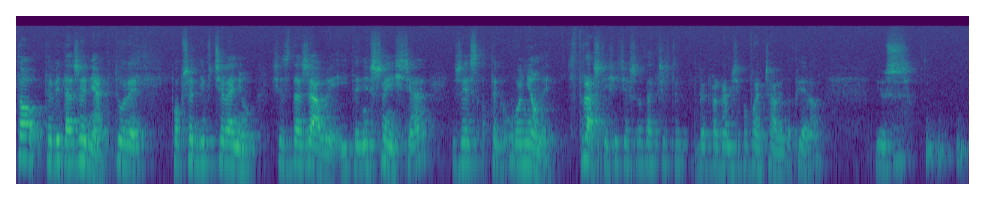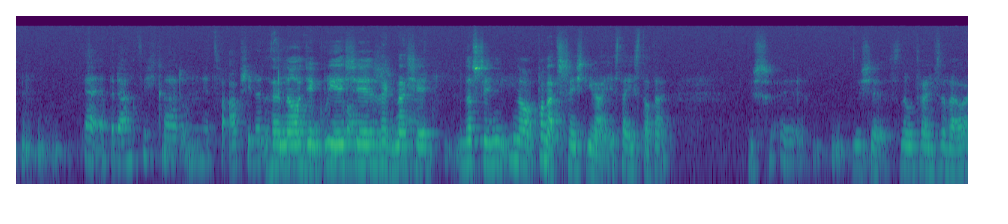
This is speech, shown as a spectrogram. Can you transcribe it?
to te wydarzenia, które w poprzednim wcieleniu się zdarzały i te nieszczęścia, że jest od tego uwolniony. Strasznie się znaczy, że te programy się powłączały dopiero. Już Ja, er bedankt sich gerade und jetzt verabschiedet er no, dziękuję się, żegna się. No, no, ponad szczęśliwa jest ta istota. Już, e, już się zneutralizowała,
